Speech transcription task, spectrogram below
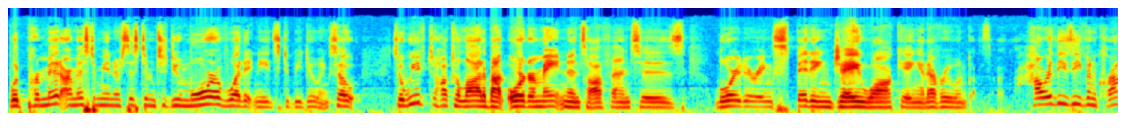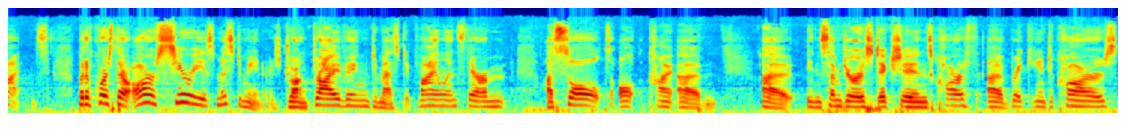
would permit our misdemeanor system to do more of what it needs to be doing. So, so we've talked a lot about order maintenance offenses, loitering, spitting, jaywalking, and everyone goes, how are these even crimes? But of course, there are serious misdemeanors: drunk driving, domestic violence. There are assault, all um, uh, in some jurisdictions, car th- uh, breaking into cars.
